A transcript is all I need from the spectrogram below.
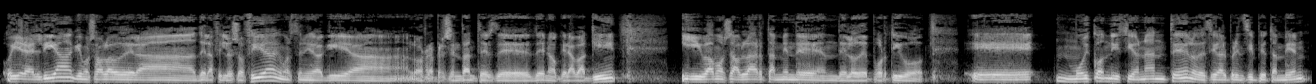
hoy era el día que hemos hablado de la, de la filosofía, que hemos tenido aquí a los representantes de, de No, que aquí. Y vamos a hablar también de, de lo deportivo. Eh, muy condicionante, lo decía al principio también,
